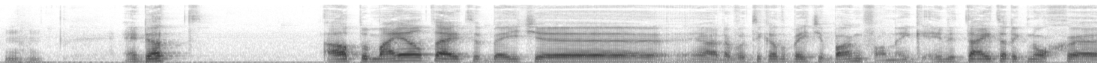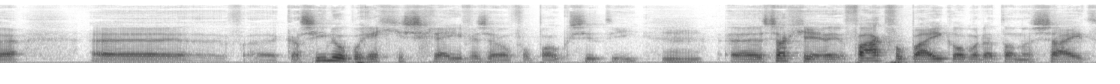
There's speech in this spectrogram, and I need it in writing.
Mhm. En dat haalt bij mij altijd een beetje... eh, Ja, daar word ik altijd een beetje bang van. Ik, in de tijd dat ik nog eh eh, casino berichtjes schreef en zo voor Poker City... Mhm. zag je vaak voorbij komen dat dan een site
